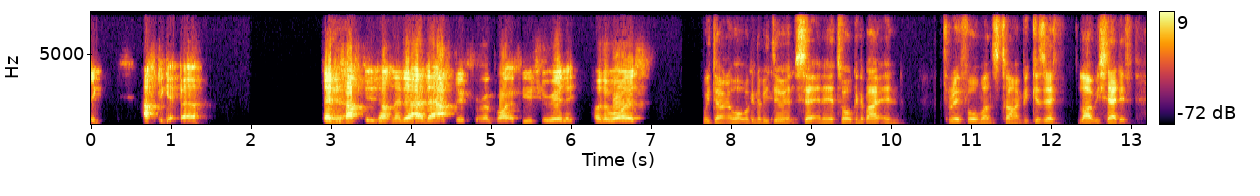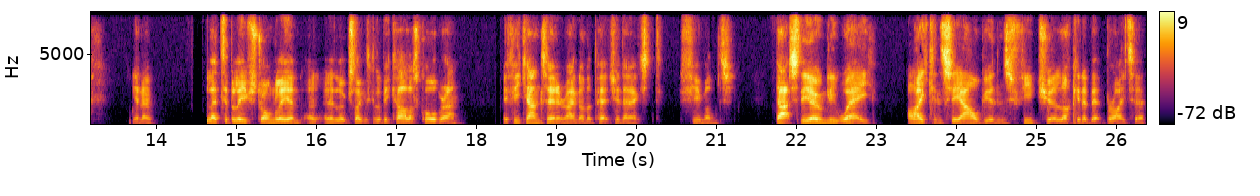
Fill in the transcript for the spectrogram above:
to have to get better. They yeah. just have to, don't they? They they have to for a brighter future, really. Otherwise, we don't know what we're going to be doing, sitting here talking about in three or four months' time. Because if, like we said, if you know, led to believe strongly, and, and it looks like it's going to be Carlos Corberán, if he can turn it around on the pitch in the next few months, that's the only way I can see Albion's future looking a bit brighter.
